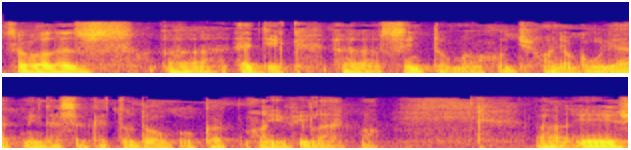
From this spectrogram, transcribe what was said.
Szóval ez egyik szimptoma, hogy hanyagolják mindezeket a dolgokat mai világban. És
